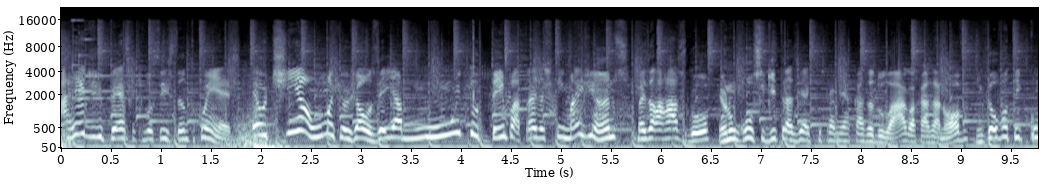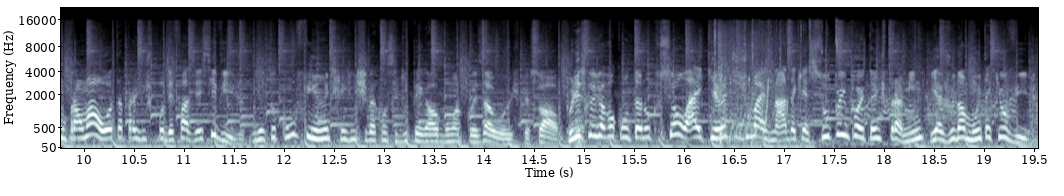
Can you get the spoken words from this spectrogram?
A rede de pesca que vocês tanto conhecem. Eu tinha uma que eu já usei há muito tempo atrás, acho que tem mais de anos, mas ela rasgou. Eu não consegui trazer aqui pra minha casa do lago, a casa nova, então eu vou ter que comprar uma outra pra gente poder fazer esse vídeo. E eu tô confiante que a gente vai conseguir pegar alguma coisa hoje, pessoal. Por isso que eu já vou contando com o seu like antes de mais nada, que é super importante pra mim e ajuda muito aqui o vídeo.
